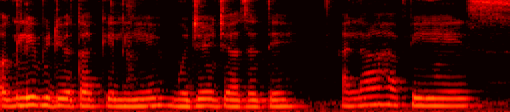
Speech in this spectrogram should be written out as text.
अगली वीडियो तक के लिए मुझे इजाज़त दें। अल्लाह हाफिज़।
